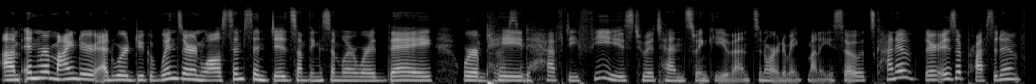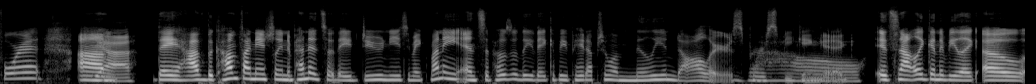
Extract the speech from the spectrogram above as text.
Um, and reminder Edward, Duke of Windsor, and Wallis Simpson did something similar where they were paid hefty fees to attend swanky events in order to make money. So it's kind of, there is a precedent for it. Um, yeah. They have become financially independent, so they do need to make money. And supposedly they could be paid up to a million dollars per speaking gig. It's not like going to be like, oh,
